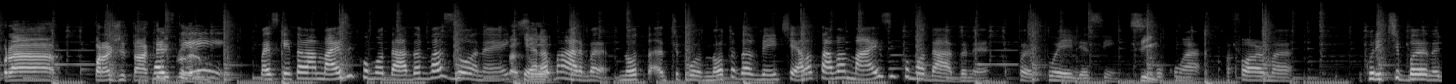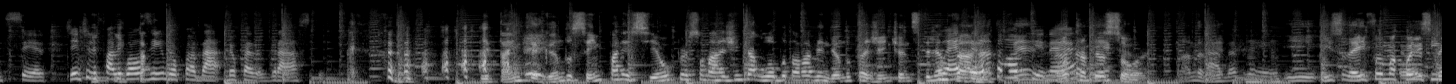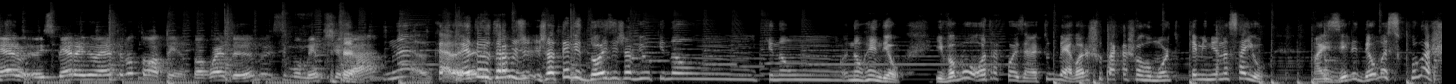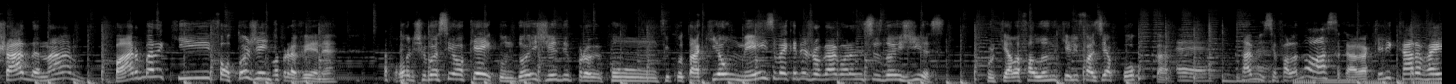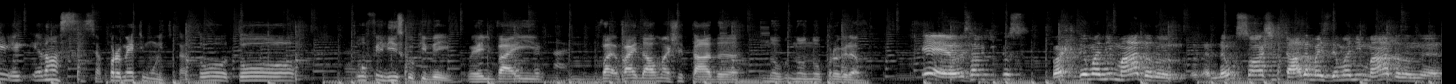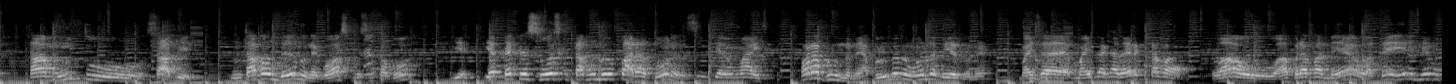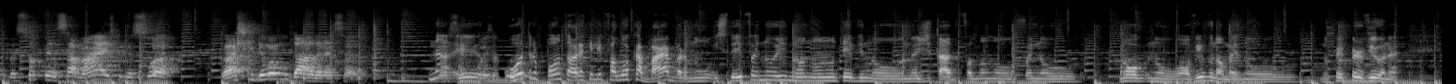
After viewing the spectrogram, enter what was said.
para para agitar aquele Mas programa. Tem Mas quem tava mais incomodada vazou, né? Vazou. Que era a Bárbara. Nota, tipo, notadamente, ela tava mais incomodada, né? Com, com ele, assim. Sim. Tipo, com a, a forma curitibana de ser. Gente, ele E- fala e tá- igualzinho meu, pada, meu padrasto. E tá entregando sem parecer o personagem que a Globo tava vendendo pra gente antes dele O entrar, né? Top, né? nada Outra ver, pessoa. Nada a ver. Nada a ver. E isso daí foi uma Eu coisa assim. espero, eu espero aí no heterotop, hein? Eu tô aguardando esse momento chegar. Não, cara, o Heterotrap já teve dois e já viu que não que não não rendeu. E vamos outra coisa, né? Tudo bem, agora é chutar cachorro morto porque a menina saiu. Mas Hum. ele deu uma esculachada na Bárbara que faltou gente pra ver, né? Ele chegou assim, ok, com dois dias de pro... com ficou tá aqui há um mês e vai querer jogar agora nesses dois dias. Porque ela falando que ele fazia pouco, cara. É. Sabe? É. Você fala, nossa, cara, aquele cara vai. Nossa, você promete muito, cara. Tô, tô, tô feliz com o que veio. Ele é vai, verdade. vai, vai dar uma agitada no, no, no programa. É, eu sabe o que que eu, eu acho que deu uma animada, no, não só agitada, mas deu uma animada. No, né? tava muito, sabe? Não tava andando o negócio, como você falou. E, e até pessoas que estavam meio paradoras, assim, que eram mais. Fora a Bruna, né? A Bruna não anda mesmo, né? Mas a, mas a galera que tava lá, o a Bravanel, até ele mesmo começou a pensar mais, começou a. Eu acho que deu uma mudada nessa. Não, Essa eu- coisa outro ponto, a hora que ele falou com a Bárbara, no, isso daí foi no, no- não teve no, no editado, falou no, foi no, no, ao- no ao vivo não, mas no, no pay-per-view, né?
